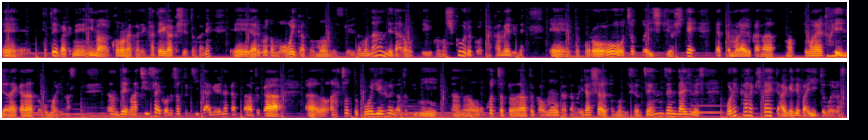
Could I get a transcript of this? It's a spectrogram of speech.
えー、例えばね、今コロナ禍で家庭学習とかね、えー、やることも多いかと思うんですけれども、なんでだろうっていうこの思考力を高めるね、えー、ところをちょっと意識をしてやってもらえるかな、待ってもらえるといいんじゃないかなと思います。なので、まあ小さい頃ちょっと聞いてあげれなかったとか、あの、あ、ちょっとこういう風な時に、あの、怒っちゃったなとか思う方もいらっしゃると思うんですけど、全然大丈夫です。これから鍛えてあげればいいと思います。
